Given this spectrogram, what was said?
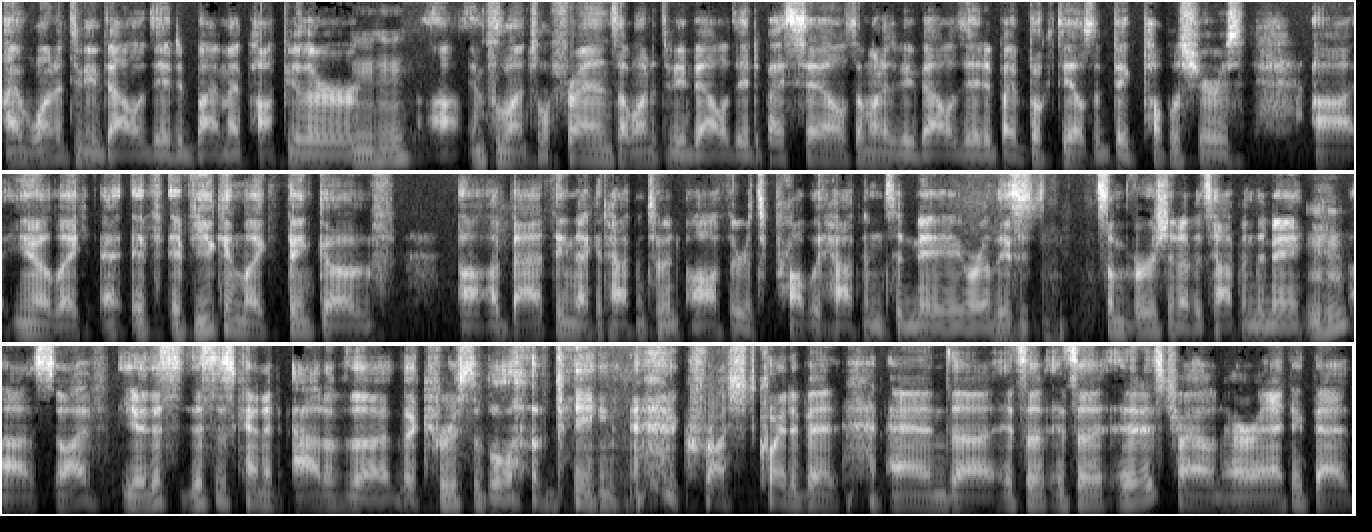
I wanted to be validated by my popular, mm-hmm. uh, influential friends. I wanted to be validated by sales. I wanted to be validated by book deals with big publishers. Uh, you know, like if, if you can like think of uh, a bad thing that could happen to an author, it's probably happened to me, or at least some version of it's happened to me. Mm-hmm. Uh, so I've you know this this is kind of out of the the crucible of being crushed quite a bit, and uh, it's a it's a it is trial and error, and I think that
